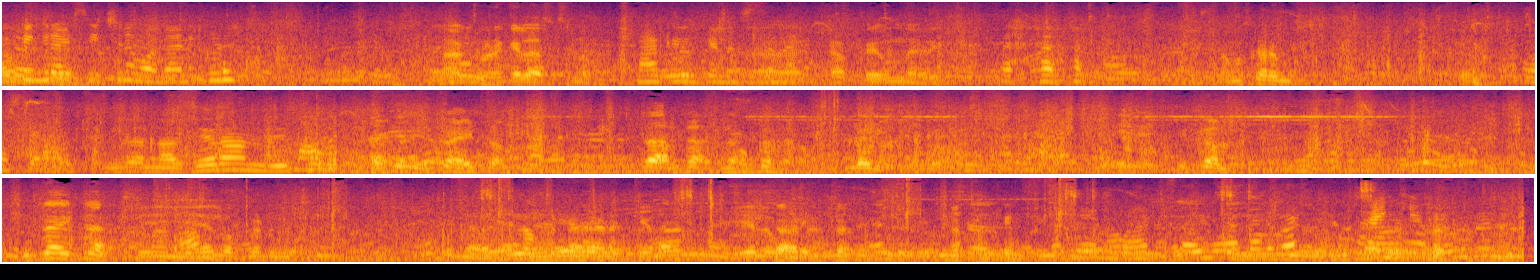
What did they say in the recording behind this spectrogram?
ఓటింగ్ రైట్స్ ఇచ్చిన కూడా వెళ్ళి వస్తున్నాం వెళ్ళొస్తున్నారు తప్పే ఉన్నది. నమస్కారం. ఇట్లా ఇట్లా థ్యాంక్ యూ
